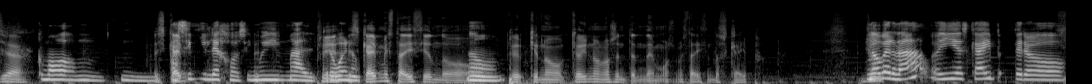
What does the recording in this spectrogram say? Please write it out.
Ya. como. mm, Skype- así muy lejos y muy mal. Sí, pero bueno. Skype me está diciendo No. que, que no, que hoy no nos entendemos. Me está diciendo Skype. No, ¿verdad? Oí Skype, pero.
